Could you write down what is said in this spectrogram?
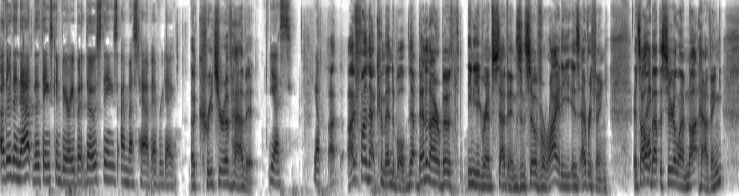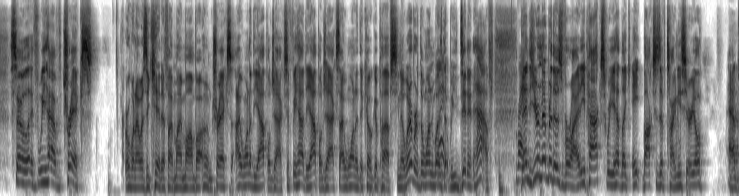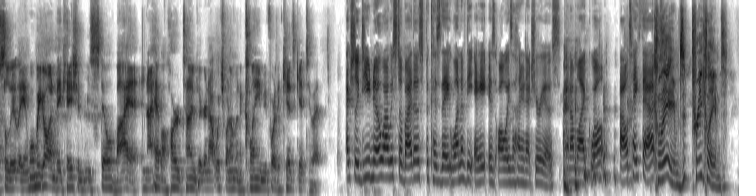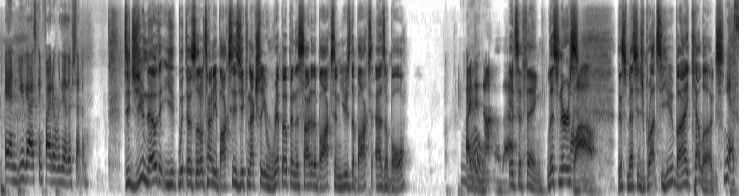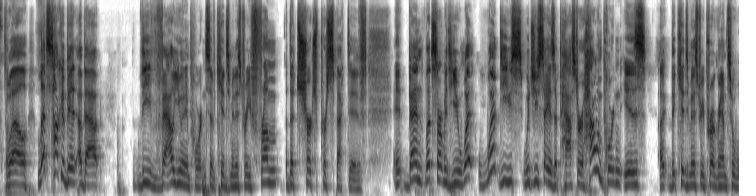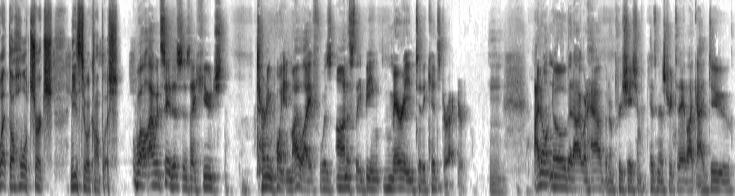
other than that, the things can vary, but those things I must have every day. A creature of habit. Yes. Yep. I, I find that commendable. Now, ben and I are both Enneagram sevens, and so variety is everything. It's all Correct. about the cereal I'm not having. So if we have Trix, or when I was a kid, if I, my mom bought home Trix, I wanted the Apple Jacks. If we had the Apple Jacks, I wanted the Cocoa Puffs. You know, whatever the one was Right. that we didn't have. Right. Ben, do you remember those variety packs where you had like eight boxes of tiny cereal? Absolutely. And when we go on vacation, we still buy it. And I have a hard time figuring out which one I'm going to claim before the kids get to it. Actually, do you know why we still buy those? Because they one of the eight is always a honey nut Cheerios, and I'm like, well, I'll take that, Claimed, pre-claimed. and you guys can fight over the other seven. Did you know that you with those little tiny boxes, you can actually rip open the side of the box and use the box as a bowl? I did not know that. It's a thing. Listeners, wow. this message brought to you by Kellogg's. Yes. Well, let's talk a bit about the value and importance of kids ministry from the church perspective. Uh, Ben, let's start with you. What what do you would you say as a pastor? How important is uh, the kids ministry program to what the whole church needs to accomplish? Well, I would say this is a huge turning point in my life was honestly being married to the kids director. I don't know that I would have an appreciation for kids ministry today like I do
